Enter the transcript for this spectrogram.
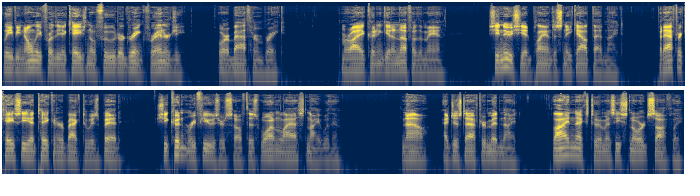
leaving only for the occasional food or drink for energy, or a bathroom break. Mariah couldn't get enough of the man. She knew she had planned to sneak out that night, but after Casey had taken her back to his bed, she couldn't refuse herself this one last night with him. Now, at just after midnight, lying next to him as he snored softly,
